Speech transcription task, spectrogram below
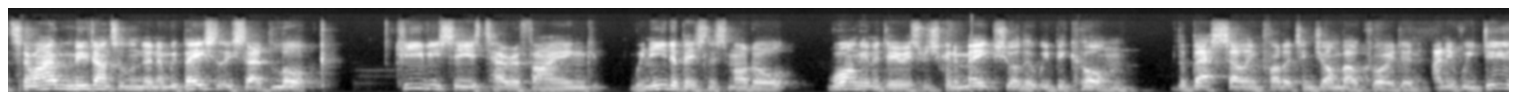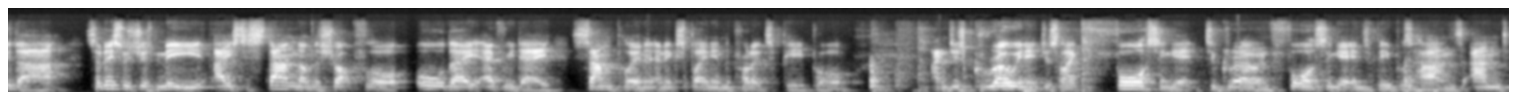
So I moved down to London, and we basically said, "Look, QVC is terrifying. We need a business model. What I'm going to do is we're just going to make sure that we become the best selling product in John Bell Croyden. And if we do that, so this was just me, I used to stand on the shop floor all day, every day, sampling and explaining the product to people and just growing it, just like forcing it to grow and forcing it into people's hands. And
